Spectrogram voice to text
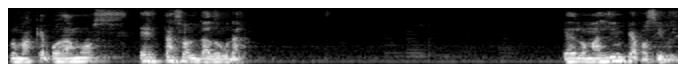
Lo más que podamos esta soldadura que es lo más limpia posible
